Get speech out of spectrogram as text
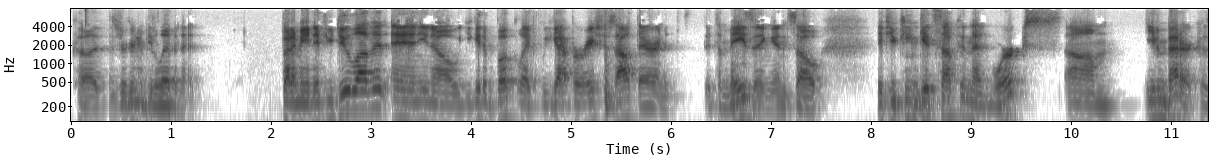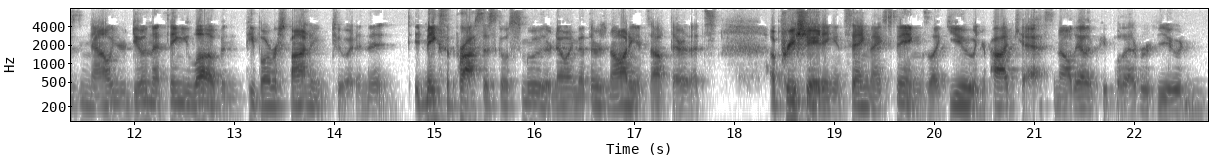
because you're going to be living it. But I mean, if you do love it and you know you get a book like we got Voracious out there and it's, it's amazing, and so if you can get something that works, um, even better because now you're doing that thing you love and people are responding to it, and it it makes the process go smoother knowing that there's an audience out there that's appreciating and saying nice things like you and your podcast and all the other people that have reviewed and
